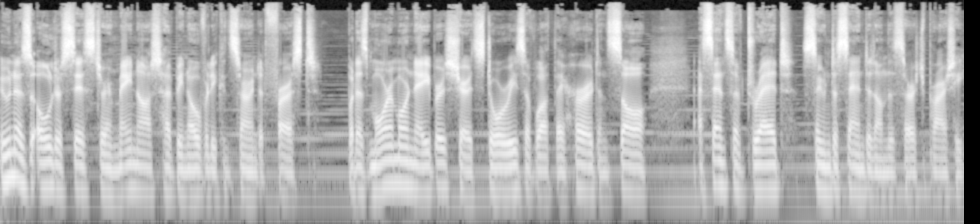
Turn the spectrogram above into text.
Una's older sister may not have been overly concerned at first, but as more and more neighbours shared stories of what they heard and saw, a sense of dread soon descended on the search party.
